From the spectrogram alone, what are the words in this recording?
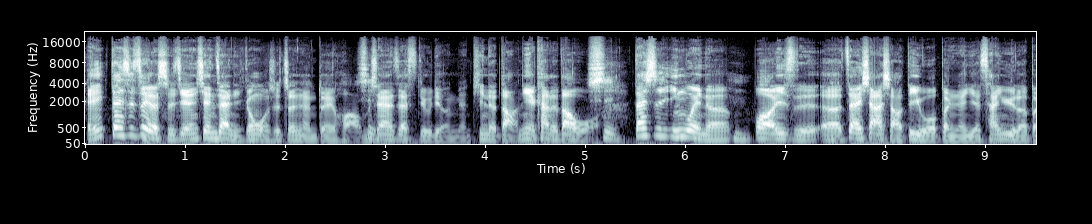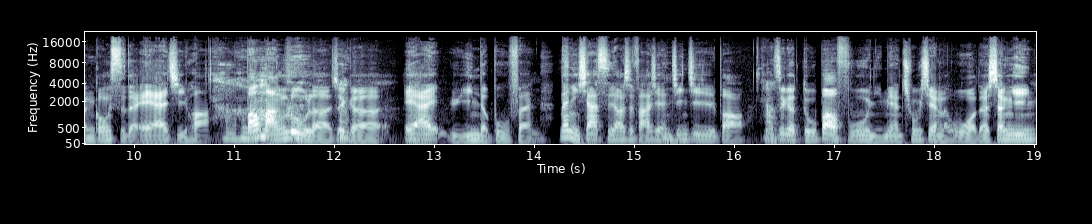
哎，但是这个时间现在你跟我是真人对话，我们现在在 studio 里面听得到，你也看得到我。是，但是因为呢，不好意思，呃，在下小弟我本人也参与了本公司的 AI 计划，帮忙录了这个 AI 语音的部分。那你下次要是发现经济日报有这个读报服务里面出现了我的声音，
